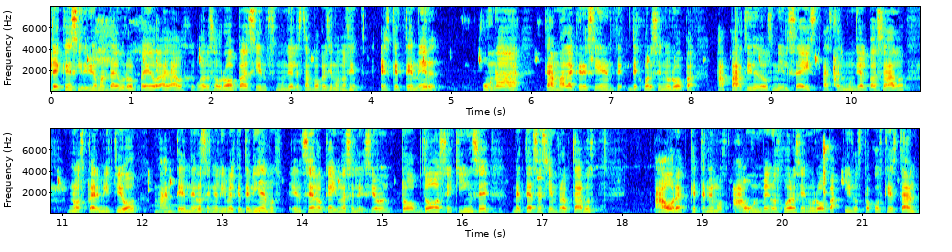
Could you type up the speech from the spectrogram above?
¿de qué sirvió mandar europeo, a, jugadores a Europa si en los mundiales tampoco decimos? No, sí, es que tener una camada creciente de jugadores en Europa a partir de 2006 hasta el mundial pasado nos permitió mantenernos en el nivel que teníamos. En cero que hay una selección top 12, 15, meterse siempre a octavos. Ahora que tenemos aún menos jugadores en Europa y los pocos que están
